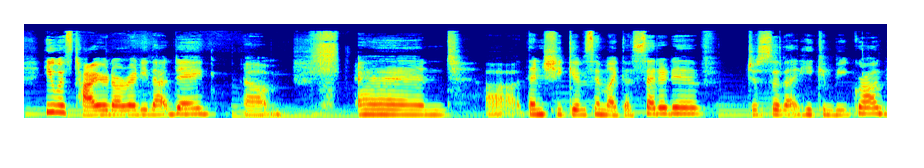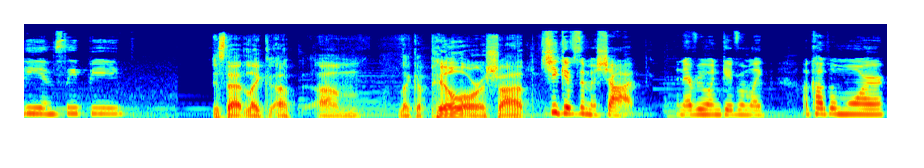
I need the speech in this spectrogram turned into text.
he was tired already that day. Um, and uh, then she gives him like a sedative just so that he can be groggy and sleepy. Is that like a um like a pill or a shot? She gives him a shot and everyone gave him like a couple more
